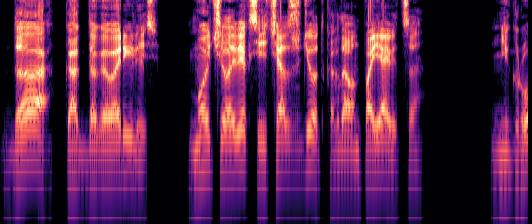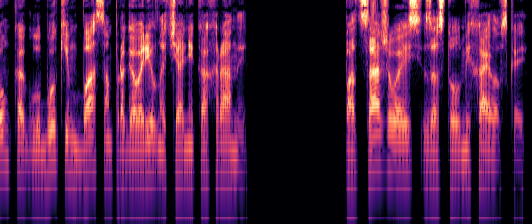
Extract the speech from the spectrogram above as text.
«Да, как договорились. Мой человек сейчас ждет, когда он появится. Негромко, глубоким басом проговорил начальник охраны, подсаживаясь за стол Михайловской.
